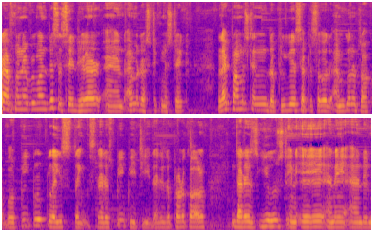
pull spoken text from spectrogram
afternoon, everyone. This is Sid here, and I'm a rustic mystic. Like promised in the previous episode, I'm going to talk about people, place, things. That is PPT. That is a protocol that is used in AA, NA, and in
